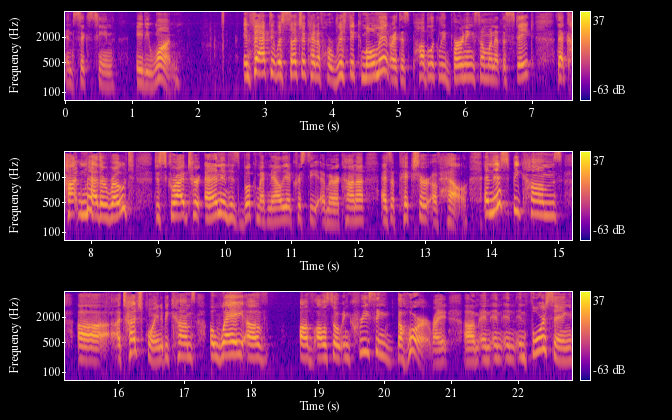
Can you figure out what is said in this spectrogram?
in 1681. In fact, it was such a kind of horrific moment, right? This publicly burning someone at the stake, that Cotton Mather wrote, described her end in his book, Magnalia Christi Americana, as a picture of hell. And this becomes uh, a touch point. It becomes a way of of also increasing the horror, right? Um, and, and, and, enforcing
